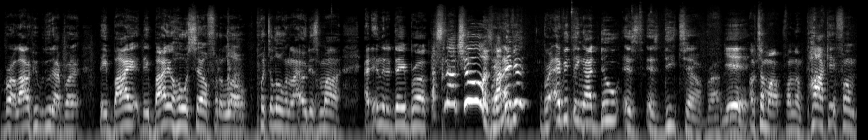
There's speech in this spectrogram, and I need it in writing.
Bro, a lot of people do that, bro. They buy it, they buy it wholesale for the low, put the logo in like, oh, this is mine. At the end of the day, bro, that's not yours, Bro, my every- nigga. bro, everything I do is is detailed, bro. Yeah. I'm talking about from the pocket, from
